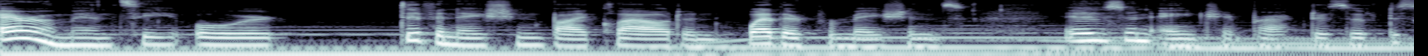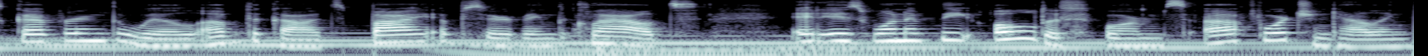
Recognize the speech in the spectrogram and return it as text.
Aeromancy, or divination by cloud and weather formations, is an ancient practice of discovering the will of the gods by observing the clouds. It is one of the oldest forms of fortune telling.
